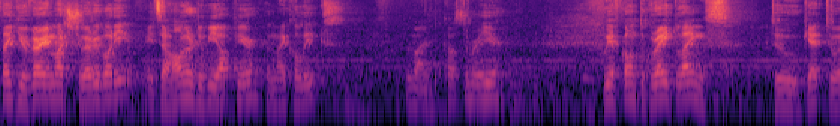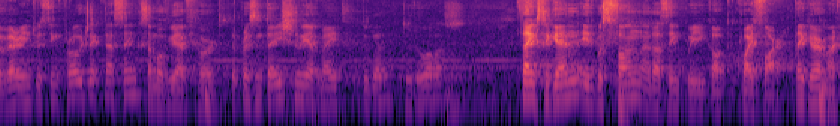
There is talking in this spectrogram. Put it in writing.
Thank you very much to everybody. It's an honor to be up here with my colleagues, with my customer here. We have gone to great lengths to get to a very interesting project, I think. Some of you have heard the presentation we have made together, the two of us. Thanks again. It was fun, and I think we got quite far. Thank you very much.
